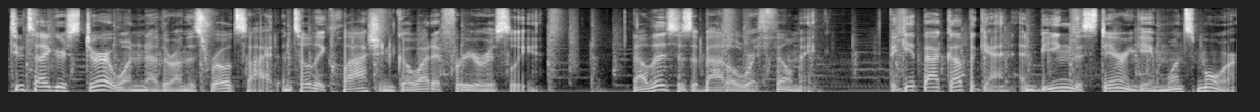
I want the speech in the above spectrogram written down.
two tigers stare at one another on this roadside until they clash and go at it furiously. Now this is a battle worth filming. They get back up again and being the staring game once more.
